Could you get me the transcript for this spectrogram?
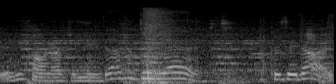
Yeah, he coming after you The other dude left. because they died.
